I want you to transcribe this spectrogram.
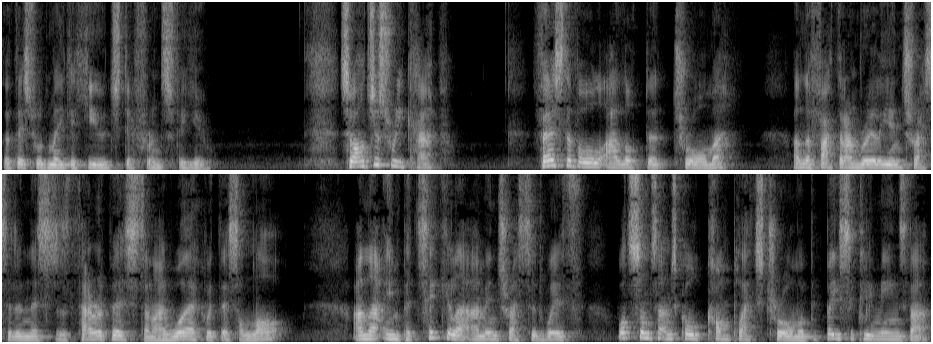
that this would make a huge difference for you. So I'll just recap. First of all, I looked at trauma and the fact that I'm really interested in this as a therapist and I work with this a lot. And that in particular, I'm interested with what's sometimes called complex trauma, but basically means that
